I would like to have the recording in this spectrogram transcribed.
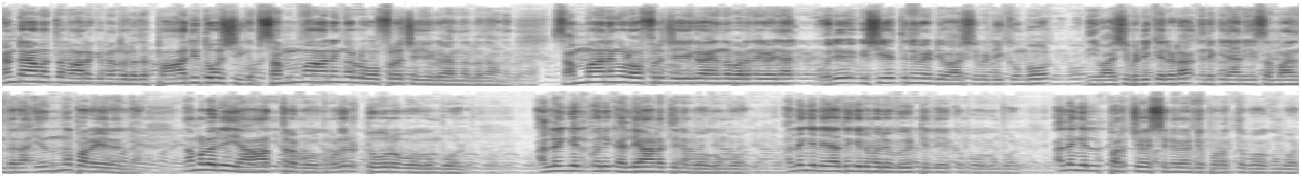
രണ്ടാമത്തെ മാർഗം എന്നുള്ളത് പാരിതോഷികം സമ്മാനങ്ങൾ ഓഫർ ചെയ്യുക എന്നുള്ളതാണ്. സമ്മാനങ്ങൾ ഓഫർ ചെയ്യുക എന്ന് പറഞ്ഞു കഴിഞ്ഞാൽ ഒരു വിഷയത്തിന് വേണ്ടി വാശി പിടിക്കുമ്പോൾ നീ വാശി പിടിക്കലടാ നിനക്ക് ഞാൻ ഈ സമ്മാനം തരാം എന്ന് പറയലല്ല. നമ്മളൊരു യാത്ര പോകുമ്പോൾ ഒരു ടൂർ പോകുമ്പോൾ അല്ലെങ്കിൽ ഒരു കല്യാണത്തിന് പോകുമ്പോൾ അല്ലെങ്കിൽ ഏതെങ്കിലും ഒരു വീട്ടിലേക്ക് പോകുമ്പോൾ അല്ലെങ്കിൽ പർച്ചേസിന് വേണ്ടി പുറത്തു പോകുമ്പോൾ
